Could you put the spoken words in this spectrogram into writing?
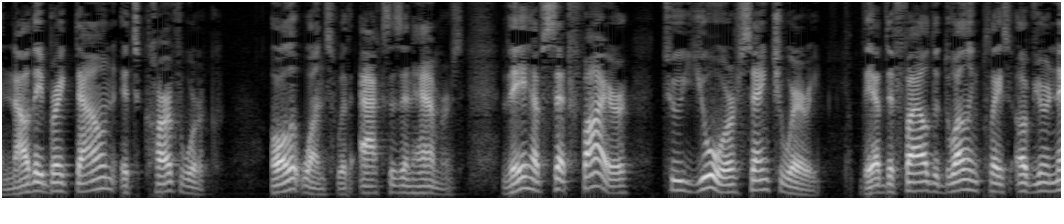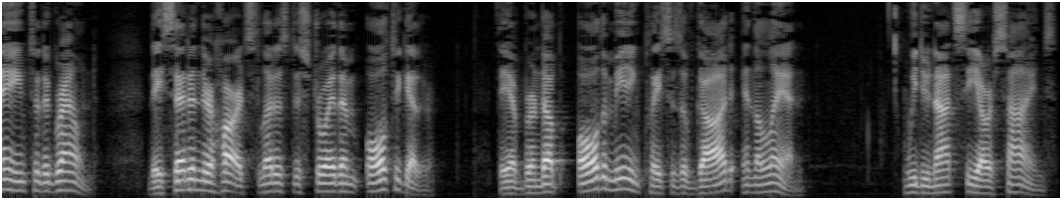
and now they break down its carved work, all at once with axes and hammers. They have set fire to your sanctuary. They have defiled the dwelling place of your name to the ground. They said in their hearts, Let us destroy them altogether. They have burned up all the meeting places of God in the land. We do not see our signs.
